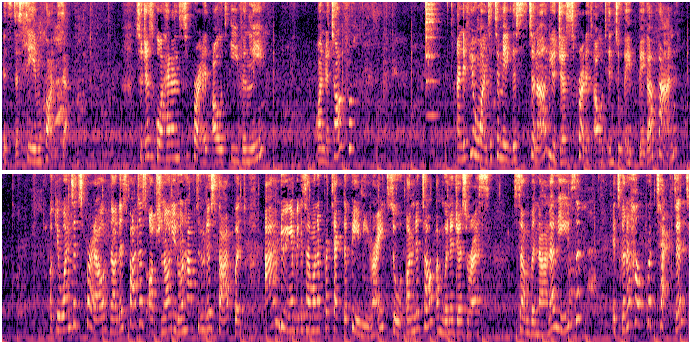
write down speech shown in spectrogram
It's the same concept. So just go ahead and spread it out evenly on the top. And if you wanted to make this thinner you just spread it out into a bigger pan okay once it's spread out now this part is optional. You don't have to do this part but I'm doing it because I want to protect the paimie right? So on the top I'm gonna just rest some banana leaves. It's gonna help protect it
